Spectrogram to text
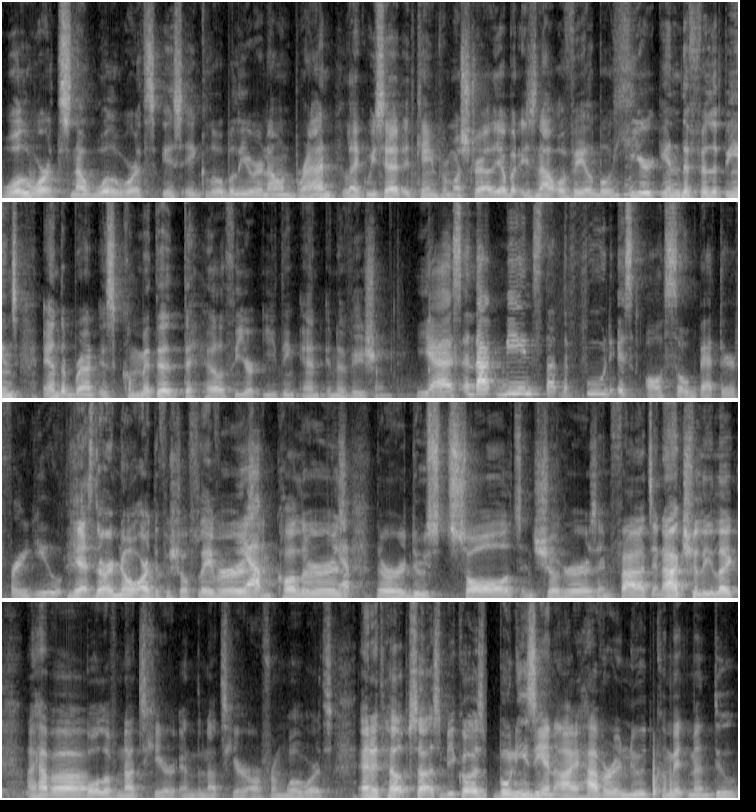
Woolworths. Now, Woolworths is a globally renowned brand. Like we said, it came from Australia but is now available mm-hmm. here in the Philippines, and the brand is committed to healthier eating and innovation. Yes, and that means that the food is also better for you. Yes, there are no artificial flavors Yep. and colors. Yep. There are reduced salts and sugars and fats. And actually, like, I have a bowl of nuts here, and the nuts here are from Woolworths. And it helps us because Bonizi and I have a renewed commitment to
